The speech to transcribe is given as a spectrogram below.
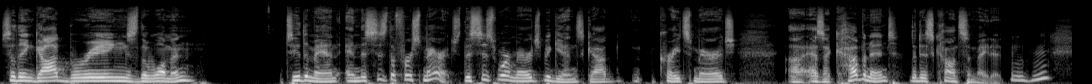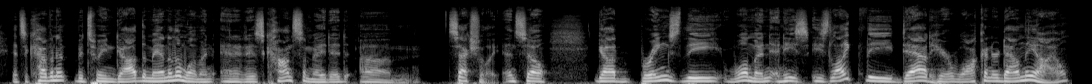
So then god brings the woman to the man. And this is the first marriage. This is where marriage begins. God creates marriage uh, as a covenant that is consummated. Mm-hmm. It's a covenant between God, the man, and the woman, and it is consummated um, sexually. And so God brings the woman, and he's he's like the dad here, walking her down the aisle,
